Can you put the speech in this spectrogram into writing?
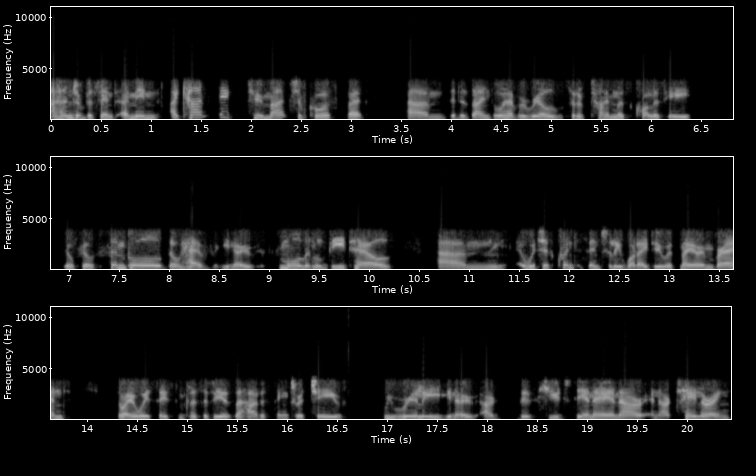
A hundred percent. I mean, I can't say too much, of course, but um, the designs will have a real sort of timeless quality. They'll feel simple. They'll have, you know, small little details, um, which is quintessentially what I do with my own brand. So I always say simplicity is the hardest thing to achieve. We really, you know, our, there's huge DNA in our in our tailoring,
